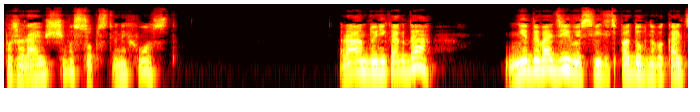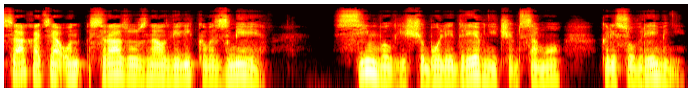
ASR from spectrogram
пожирающего собственный хвост. Ранду никогда не доводилось видеть подобного кольца, хотя он сразу узнал великого змея, символ еще более древний, чем само колесо времени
